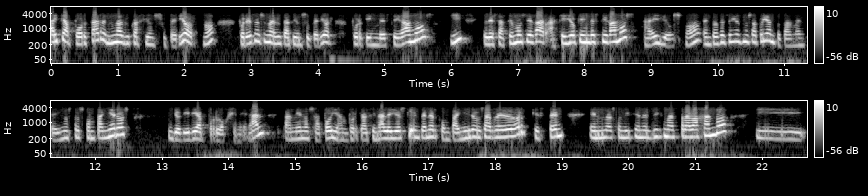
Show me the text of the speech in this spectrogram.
hay que aportar en una educación superior, ¿no? Por eso es una educación superior, porque investigamos y les hacemos llegar aquello que investigamos a ellos, ¿no? Entonces ellos nos apoyan totalmente y nuestros compañeros, yo diría por lo general, también nos apoyan, porque al final ellos quieren tener compañeros alrededor que estén en unas condiciones dignas trabajando y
